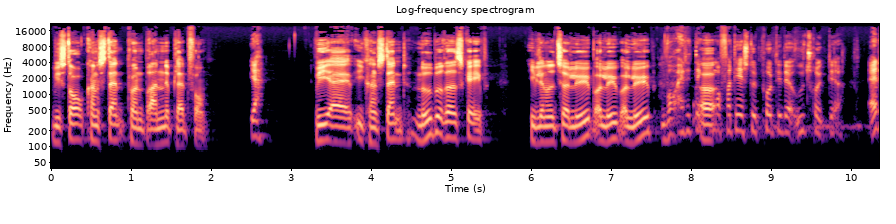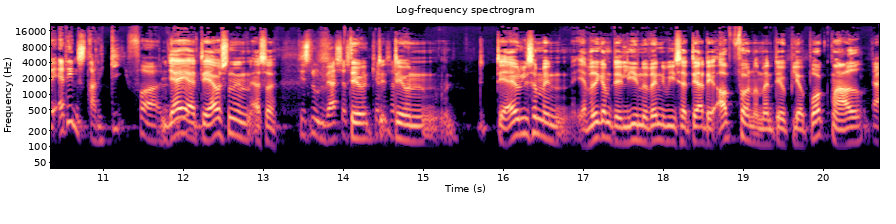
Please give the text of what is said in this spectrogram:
vi står konstant på en brændende platform. Ja, Vi er i konstant nødberedskab. I bliver nødt til at løbe og løbe og løbe. Hvor er det, det kommer fra, det jeg stødt på, det der udtryk der? Er det, er det en strategi for... Ja, ja, det er jo sådan en, altså, Det er sådan et univers, jeg det er jo, det, det er jo en, det er jo ligesom en, jeg ved ikke om det er lige nødvendigvis, at der det er opfundet, men det bliver brugt meget Ja.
